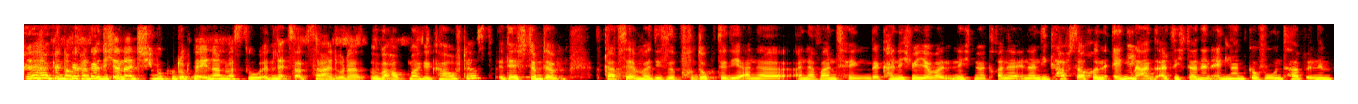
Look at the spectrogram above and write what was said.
Ja, genau. Kannst du dich an ein Chibo-Produkt erinnern, was du in letzter Zeit oder überhaupt mal gekauft hast? Das stimmt. Da gab es ja immer diese Produkte, die an der, an der Wand hingen. Da kann ich mich aber nicht mehr dran erinnern. Die gab es auch in England. Als ich dann in England gewohnt habe, in dem,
